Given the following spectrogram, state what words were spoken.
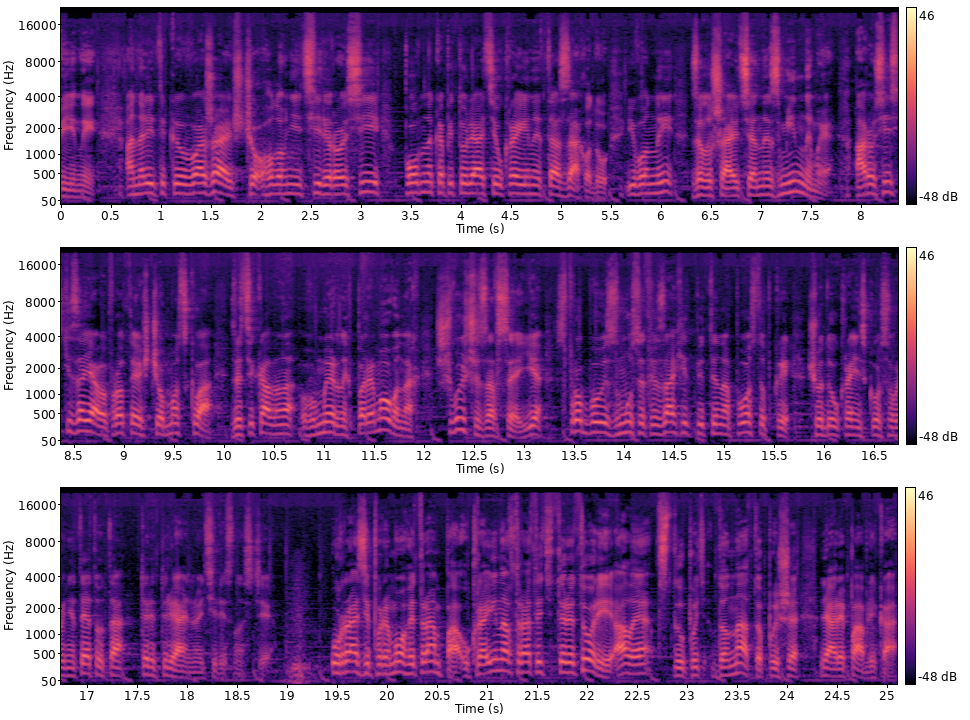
війни. Аналітики вважають, що головні цілі Росії повна капітуляція України та Заходу, і вони залишаються незмінними. А російські заяви про те, що Москва зацікавлена в мирних перемовинах, швидше за все є спробою змусити захід піти на поступки щодо українського суверенітету та територіальної цілісності. У разі перемоги Трампа Україна втратить території, але вступить до НАТО. Пише Ля Репабліка.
